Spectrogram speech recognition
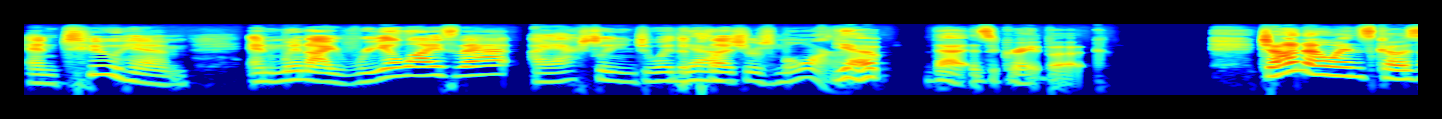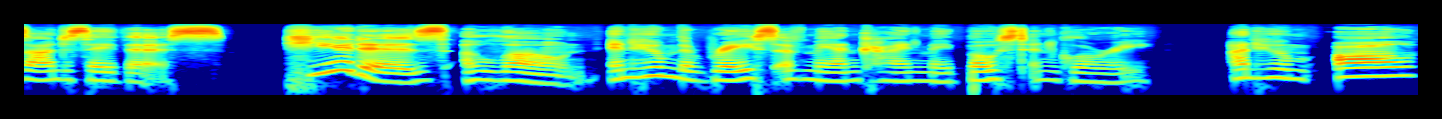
and to Him. And when I realize that, I actually enjoy the Yeah. pleasures more. Yep, that is a great book. John Owens goes on to say this He it is alone in whom the race of mankind may boast and glory, on whom all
